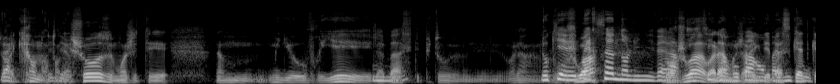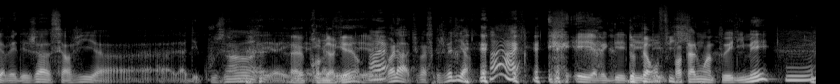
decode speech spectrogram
Ouais, récré, on entend des choses. Moi j'étais dans le milieu ouvrier et là-bas Mhm. c'était plutôt euh, voilà. Donc il y avait bourgeois. personne dans l'univers Bourgeois, voilà, moi j'avais des baskets qui avaient déjà servi à, à- des cousins. Et, À la et- Première et- Guerre. et- et Ouais. Voilà, tu vois ce que je veux dire. Ah et, et avec des, De des- père en des fils. pantalons un peu élimés. Mhm.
